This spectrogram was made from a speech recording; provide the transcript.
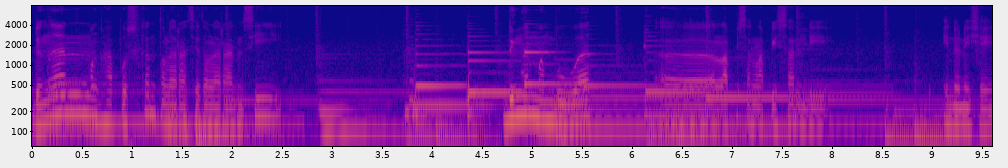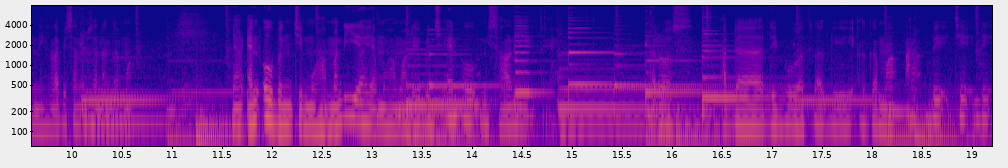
Dengan menghapuskan toleransi-toleransi dengan membuat eh, lapisan-lapisan uh, di Indonesia ini lapisan-lapisan agama. Yang NU benci Muhammadiyah yang Muhammadiyah benci NU misalnya gitu ya. Terus ada dibuat lagi agama A B C D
